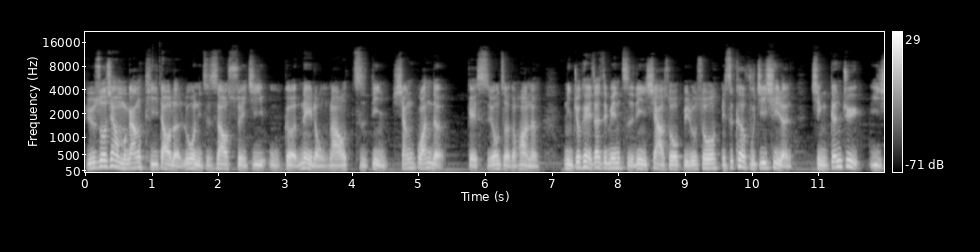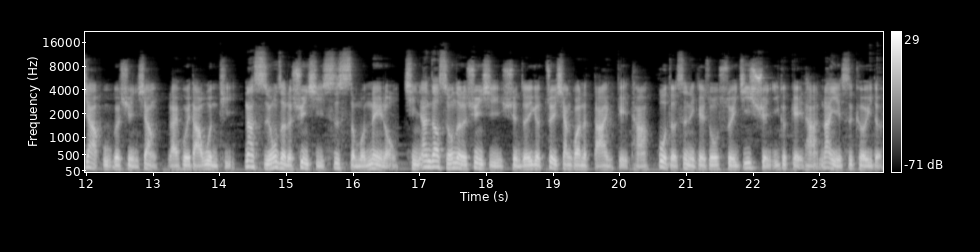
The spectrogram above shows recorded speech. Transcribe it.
比如说像我们刚刚提到的，如果你只是要随机五个内容，然后指定相关的给使用者的话呢，你就可以在这边指令下说，比如说你是客服机器人。请根据以下五个选项来回答问题。那使用者的讯息是什么内容？请按照使用者的讯息选择一个最相关的答案给他，或者是你可以说随机选一个给他，那也是可以的。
